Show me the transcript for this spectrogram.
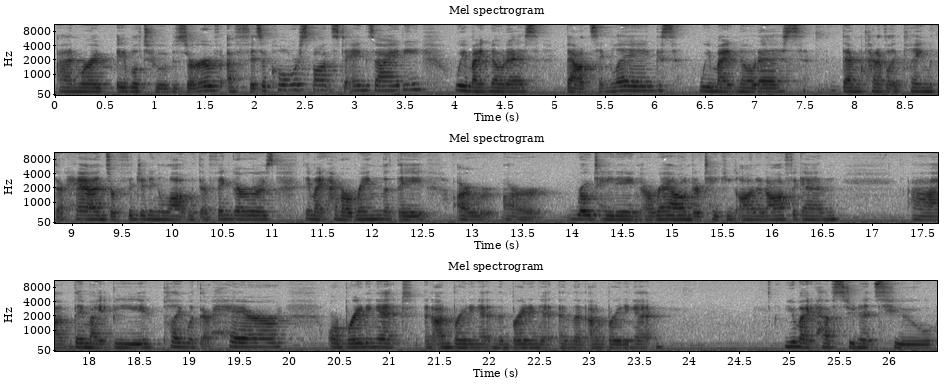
and we're able to observe a physical response to anxiety, we might notice bouncing legs, we might notice them kind of like playing with their hands or fidgeting a lot with their fingers. They might have a ring that they are are rotating around or taking on and off again. Uh, they might be playing with their hair or braiding it and unbraiding it and then braiding it and then unbraiding it. You might have students who,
